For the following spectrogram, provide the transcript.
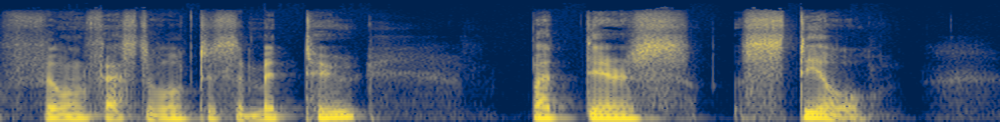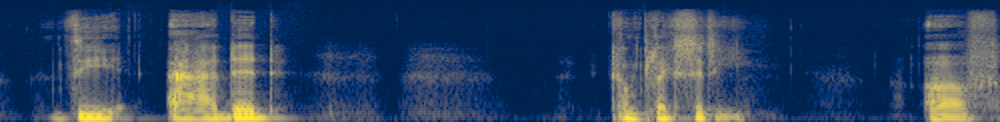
film festival to submit to, but there's still the added complexity of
